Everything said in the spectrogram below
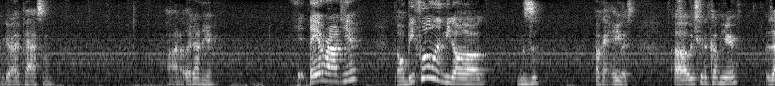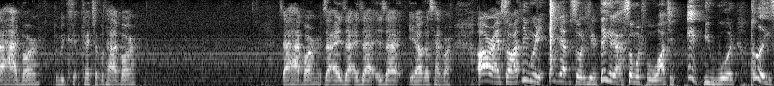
Or did I pass them? Oh no, they're down here. They around here. Don't be fooling me, dogs. Okay, anyways. Uh, we're just gonna come here. Is that Hadvar? Did we catch up with Hadvar? Is that Hadvar? Is that is that is that is that yeah that's Hadvar. Alright, so I think we're gonna end the episode here. Thank you guys so much for watching. If you would, please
